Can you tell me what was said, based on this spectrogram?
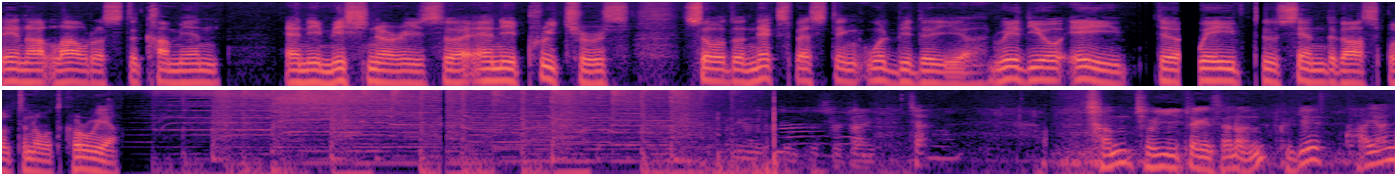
They not allowed us to come in, any missionaries, uh, any preachers. So the next best thing would be the uh, radio aid, the wave to send the gospel to North Korea. 참 저희 입장에서는 그게 과연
